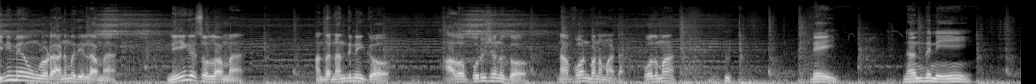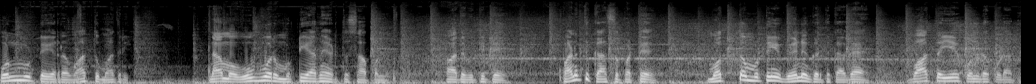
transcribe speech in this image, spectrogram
இனிமே உங்களோட அனுமதி இல்லாம நீங்க சொல்லாம அந்த நந்தினிக்கோ அவ புருஷனுக்கோ நான் ஃபோன் பண்ண மாட்டேன். போதுமா? டேய் நந்தினி பொன் முட்டையிடுற வாத்து மாதிரி. நாம ஒவ்வொரு முட்டையாக தான் எடுத்து சாப்பிடணும். அதை விட்டுட்டு பணத்துக்கு ஆசைப்பட்டு மொத்த முட்டையும் வேணுங்கிறதுக்காக வாத்தையே கொண்டுடக்கூடாது.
